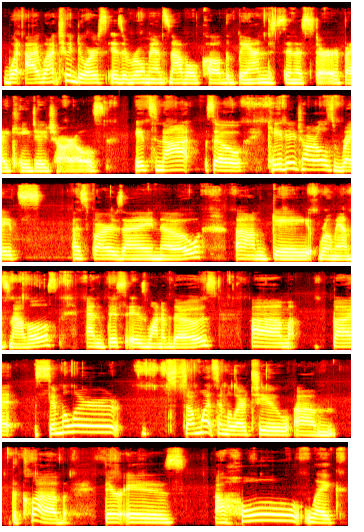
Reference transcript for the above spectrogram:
What I want to endorse is a romance novel called The Band Sinister by KJ Charles. It's not so, KJ Charles writes, as far as I know, um, gay romance novels, and this is one of those. Um, but similar, somewhat similar to um, the club, there is a whole like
